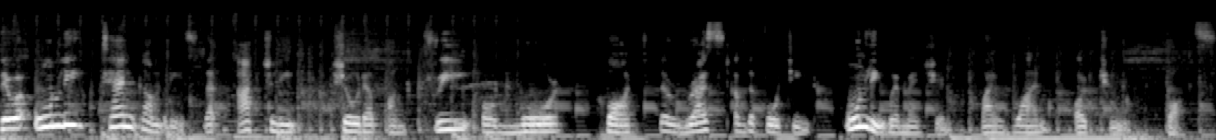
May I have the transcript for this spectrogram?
There were only 10 companies that actually showed up on three or more bots. The rest of the 14 only were mentioned by one or two bots.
